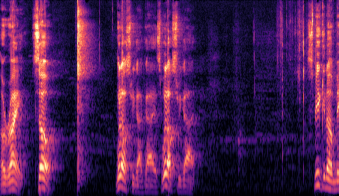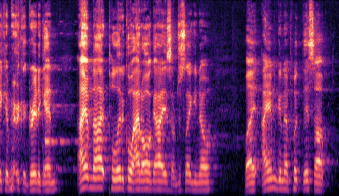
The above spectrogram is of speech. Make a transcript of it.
All right. So, what else we got, guys? What else we got? Speaking of Make America Great Again, I am not political at all, guys. I'm just letting you know. But I am going to put this up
